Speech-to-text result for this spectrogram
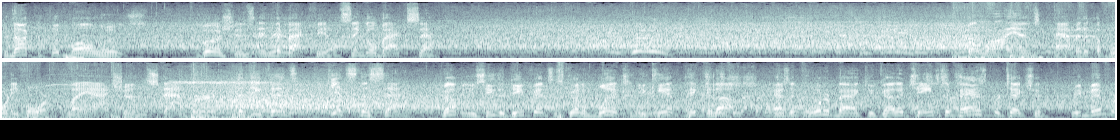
to knock the football loose. Bush is in the backfield. Single back set. The Lions have it at the 44. Play action. Stafford. The defense gets the sack. Well, when you see the defense is going to blitz and you can't pick it up, as a quarterback, you've got to change the pass protection. Remember,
